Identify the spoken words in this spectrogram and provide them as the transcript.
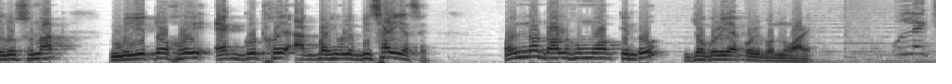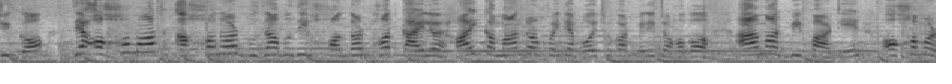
আলোচনাত মিলিত হৈ একগোট হৈ আগবাঢ়িবলৈ বিচাৰি আছে অন্য দলসমূহক কিন্তু জগৰীয়া কৰিব নোৱাৰে। উল্লেখযোগ্য যে অসমত আসনৰ বুজাবুজি সন্দৰ্ভত কাইলৈ হাইকমাণ্ডৰ সৈতে বৈঠকত মিলিত হ'ব আম আদমী পাৰ্টীৰ অসমৰ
